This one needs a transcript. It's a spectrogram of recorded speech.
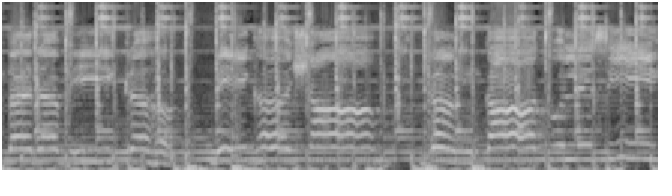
सुन्दर विग्रह मेघ श्याम गङ्गा तुलसी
